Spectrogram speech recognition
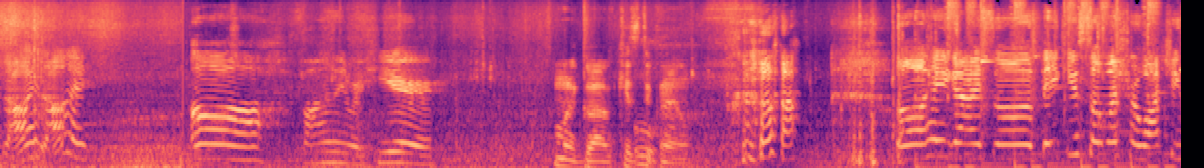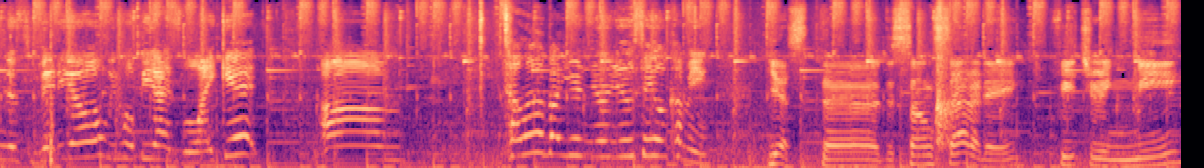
Hello, hello. Oh, finally we're here. I'm gonna go out and kiss the Oh. ground. oh, hey guys, so thank you so much for watching this video. We hope you guys like it. Um, tell them about your, your new single coming. Yes, the the song Saturday featuring me,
